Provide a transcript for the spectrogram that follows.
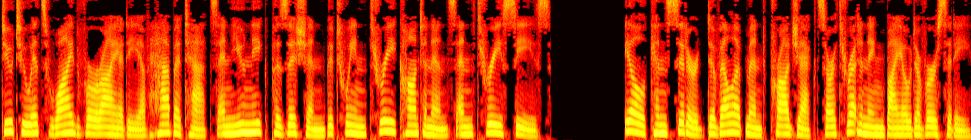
due to its wide variety of habitats and unique position between three continents and three seas. Ill-considered development projects are threatening biodiversity,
